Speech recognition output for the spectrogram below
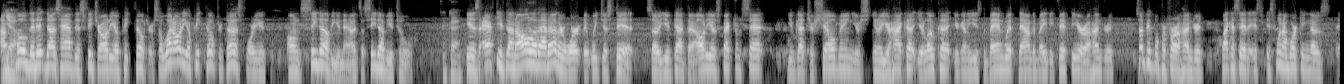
I'm Yeah. told that it does have this feature audio peak filter. So, what audio peak filter does for you on CW now, it's a CW tool, Okay. is after you've done all of that other work that we just did. So you've got the audio spectrum set, you've got your shelving, your you know your high cut, your low cut. You're going to use the bandwidth down to maybe 50 or 100. Some people prefer 100. Like I said, it's it's when I'm working those eh,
